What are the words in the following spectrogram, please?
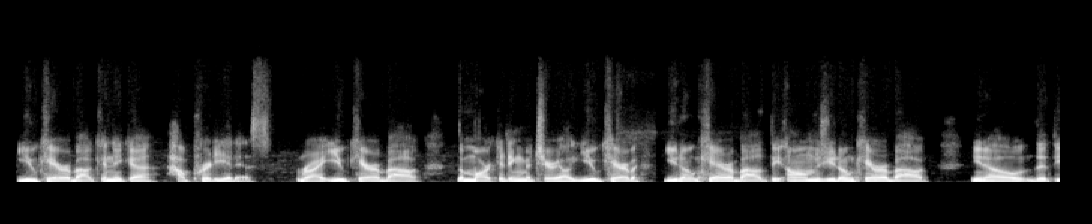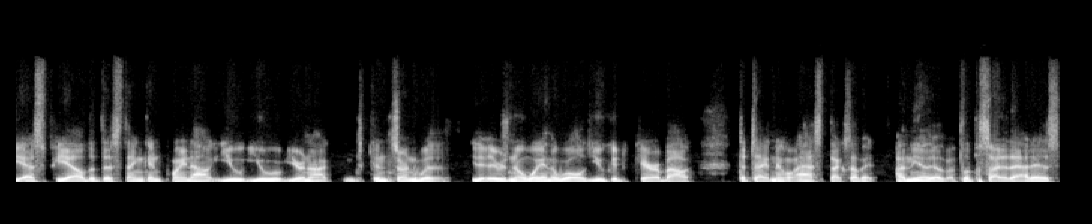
You care about Kanika, how pretty it is, right? You care about the marketing material. You care about, you don't care about the ohms. You don't care about, you know, the, the SPL that this thing can point out. You, you, you're not concerned with, there's no way in the world you could care about the technical aspects of it. On the other flip side of that is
